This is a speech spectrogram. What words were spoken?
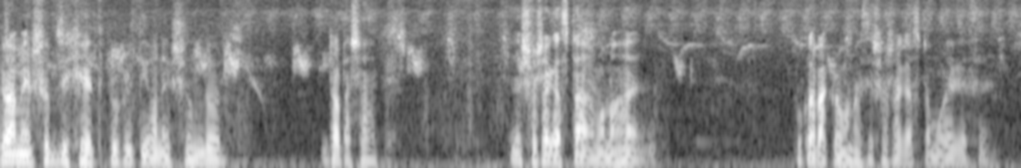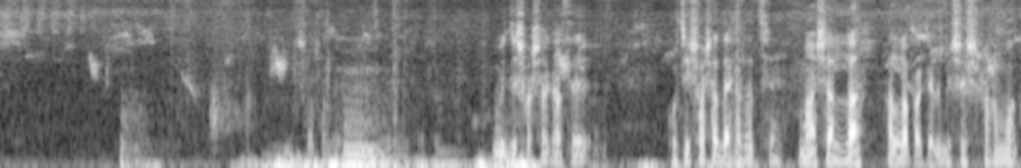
গ্রামের সবজি ক্ষেত প্রকৃতি অনেক সুন্দর। ডাটা শাক। এ শশা গাছটা মনে হয় পোকার আক্রমণ হয়েছে শশা গাছটা মরে গেছে। ওই যে শশা গাছে কচি শশা দেখা যাচ্ছে। মাশাল্লাহ আল্লাহ পাকের বিশেষ রহমত।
